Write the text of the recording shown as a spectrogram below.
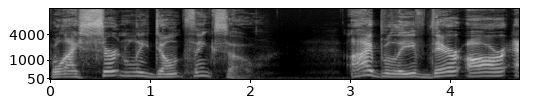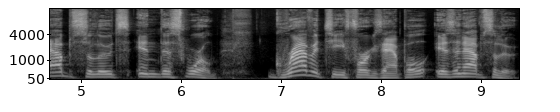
Well, I certainly don't think so. I believe there are absolutes in this world. Gravity, for example, is an absolute.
